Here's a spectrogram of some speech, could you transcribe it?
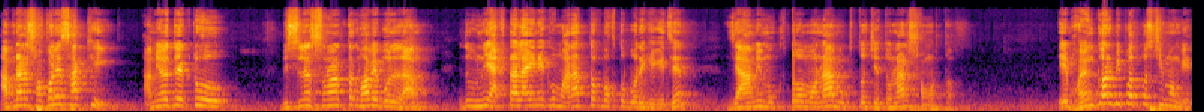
আপনারা সকলে সাক্ষী। আমি হয়তো একটু বিশ্লেষণাত্মকভাবে বললাম, কিন্তু উনি একটা লাইনে খুব মারাত্মক বক্তব্য রেখে গেছেন। যে আমি মুক্ত মনা, মুক্ত চেতনার সমর্থক। এ ভয়ঙ্কর বিপদ পশ্চিমবঙ্গের।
